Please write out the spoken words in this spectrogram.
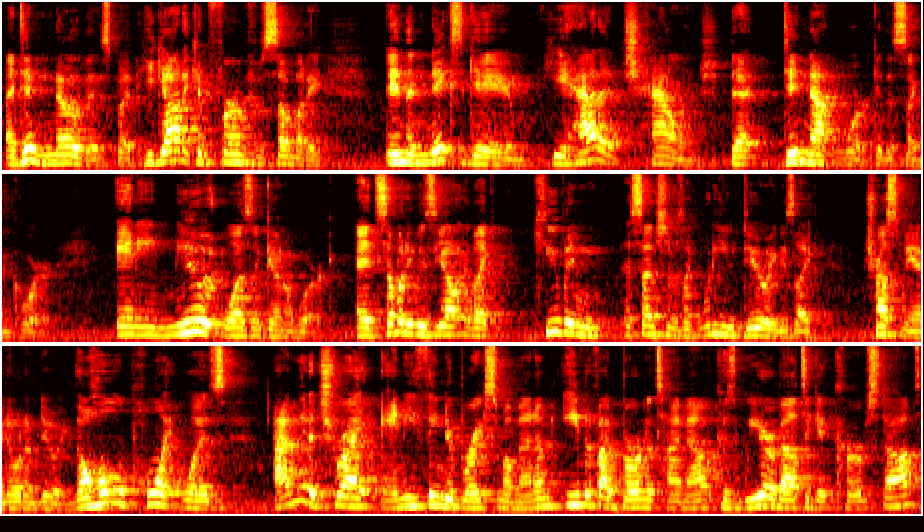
I didn't know this, but he got it confirmed from somebody. In the Knicks game, he had a challenge that did not work in the second quarter, and he knew it wasn't going to work. And somebody was yelling, like Cuban essentially was like, "What are you doing?" He's like, "Trust me, I know what I'm doing." The whole point was. I'm going to try anything to break some momentum, even if I burn a timeout, because we are about to get curb stomped.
